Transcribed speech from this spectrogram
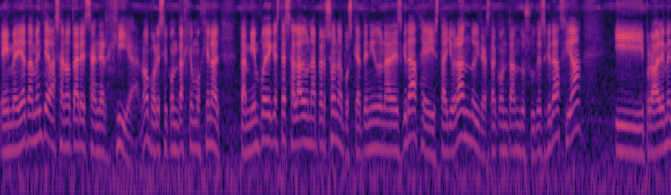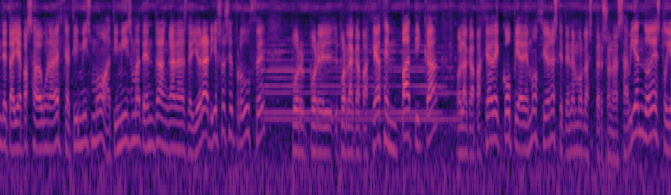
e inmediatamente vas a notar esa energía, ¿no? Por ese contagio emocional. También puede que estés al lado de una persona pues, que ha tenido una desgracia y está llorando y te está contando su desgracia, y probablemente te haya pasado alguna vez que a ti mismo, a ti misma te entran ganas de llorar y eso se produce por, por, el, por, la capacidad empática o la capacidad de copia de emociones que tenemos las personas. Sabiendo esto y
